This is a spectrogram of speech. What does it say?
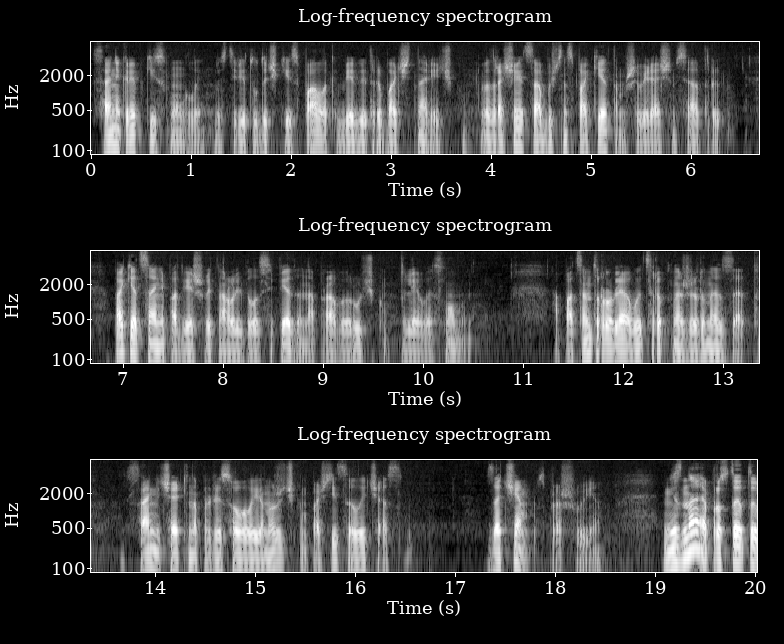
Саня крепкий и смуглый, мастерит удочки из палок бегает рыбачить на речку. Возвращается обычно с пакетом, шевелящимся от рыб. Пакет Саня подвешивает на руль велосипеда на правую ручку, левая сломана. А по центру руля выцарапана жирная Z. Саня тщательно прорисовывал ее ножичком почти целый час. «Зачем?» – спрашиваю я. «Не знаю, просто это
